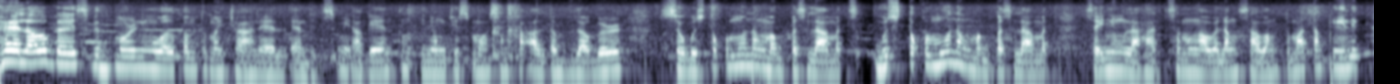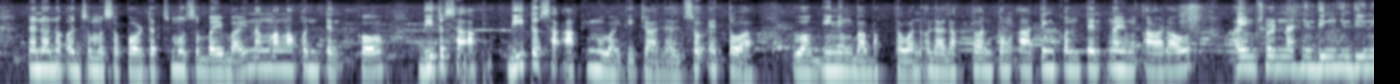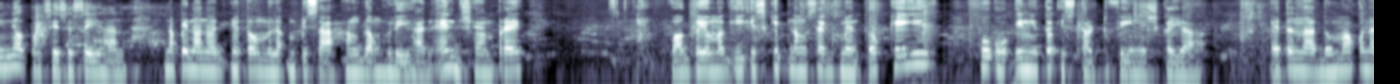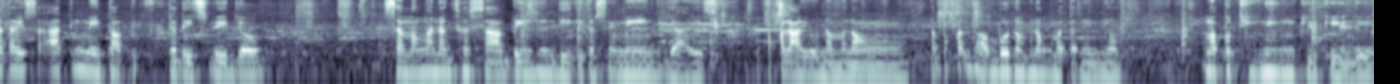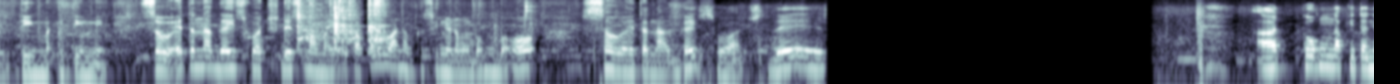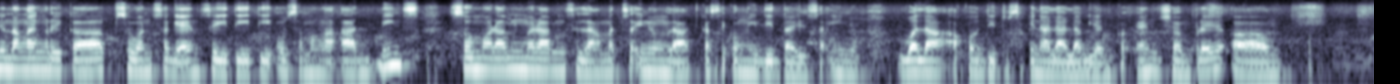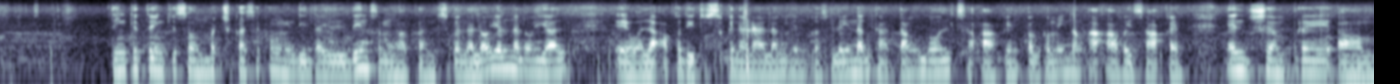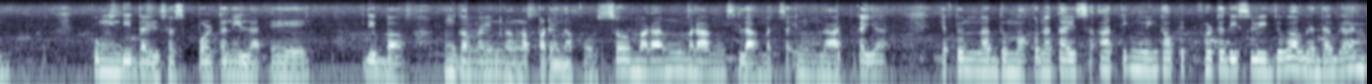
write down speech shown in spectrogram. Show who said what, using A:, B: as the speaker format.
A: Hello guys, good morning, welcome to my channel and it's me again, ang inyong chismosang kaalta vlogger. So gusto ko munang magpasalamat, gusto ko munang magpasalamat sa inyong lahat sa mga walang sawang tumatangkilik, nanonood, sumusuport at sumusubaybay ng mga content ko dito sa dito sa aking YT channel. So eto ah, huwag ninyong babaktawan o lalaktawan tong ating content ngayong araw. I'm sure na hindi hindi ninyo pagsisasayahan na pinanood nyo to mula umpisa hanggang hulihan. And syempre, huwag kayo mag-i-skip ng segment, okay? Puuin nyo to start to finish. Kaya, eto na, dumako na tayo sa ating main topic for today's video. Sa mga nagsasabing hindi ito si main, guys. Napakalayo naman ng, napakalabo naman ng mata ninyo maputing yung kilikili, di maitim eh. So, eto na guys, watch this. Mamaya ipapaliwanag kasi nyo ng buong buo. So, eto na guys, watch this. At kung nakita nyo na ngayong recap, so once again, sa ATT o sa mga admins, so maraming maraming salamat sa inyong lahat kasi kung hindi dahil sa inyo, wala ako dito sa kinalalagyan ko. And syempre, um, Thank you, thank you so much kasi kung hindi dahil din sa mga fans ko na loyal na loyal, eh wala ako dito sa kinalalagyan ko. Sila yung nagtatanggol sa akin pag may nang aaway sa akin. And syempre, um, kung hindi dahil sa suporta nila, eh, di ba hanggang ngayon nga nga pa rin ako. So maraming maraming salamat sa inyong lahat. Kaya, eto na dumako na tayo sa ating main topic for today's video. Agad-agad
